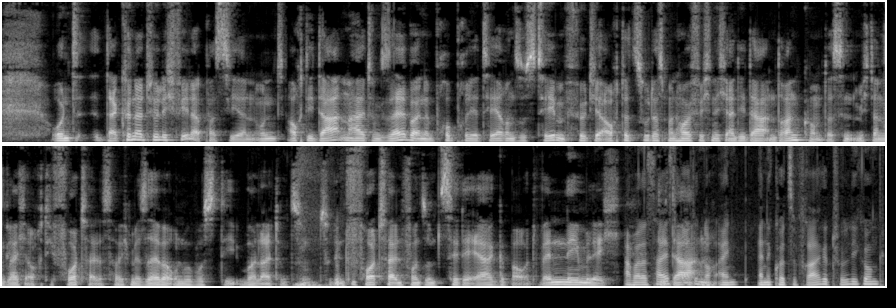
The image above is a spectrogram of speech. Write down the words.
und da können natürlich Fehler passieren. Und auch die Datenhaltung selber in einem proprietären System führt ja auch dazu, dass man häufig nicht an die Daten drankommt. Das sind nämlich dann gleich auch die Vorteile. Das habe ich mir selber unbewusst die Überleitung zu, zu den Vorteilen von so einem CDR gebaut. Wenn nämlich. Aber das heißt, warte noch ein, eine kurze Frage, Entschuldigung.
